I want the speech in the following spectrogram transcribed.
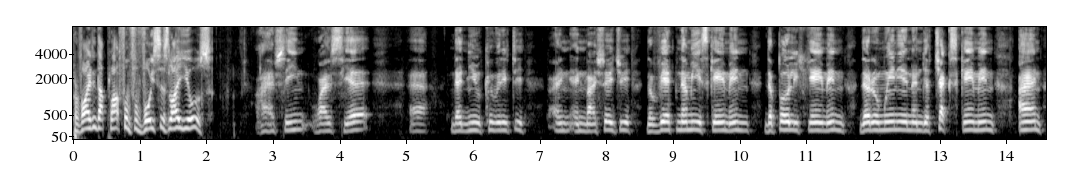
providing that platform for voices like yours. I have seen whilst here uh, the new community in, in my surgery, the Vietnamese came in, the Polish came in, the Romanian and the Czechs came in, and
